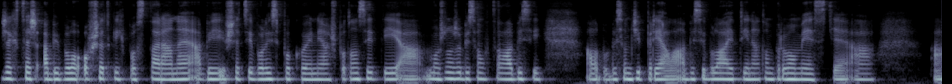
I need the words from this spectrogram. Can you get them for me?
že chceš, aby bolo o všetkých postarané, aby všetci boli spokojní, až potom si ty a možno, že by som chcela, aby si, alebo by som ti prijala, aby si bola aj ty na tom prvom mieste a, a,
